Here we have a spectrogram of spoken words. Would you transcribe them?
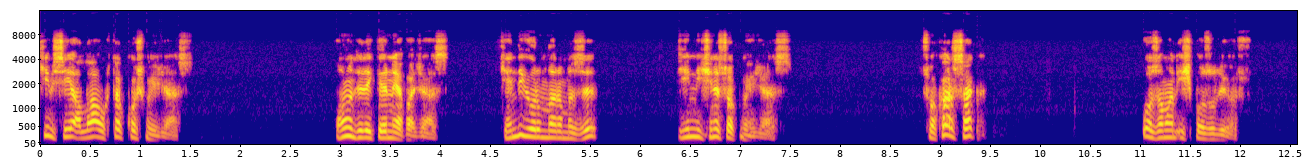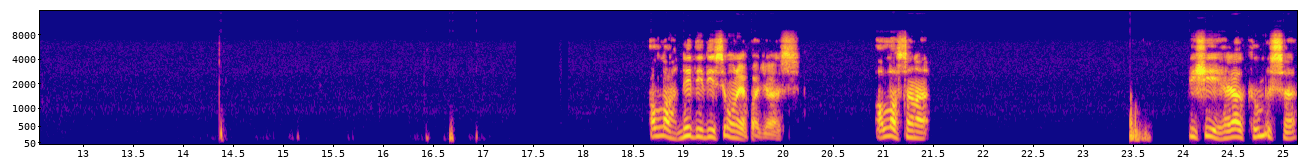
Kimseyi Allah'a ortak koşmayacağız. Onun dediklerini yapacağız. Kendi yorumlarımızı dinin içine sokmayacağız. Sokarsak o zaman iş bozuluyor. Allah ne dediyse onu yapacağız. Allah sana bir şeyi helal kılmışsa,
